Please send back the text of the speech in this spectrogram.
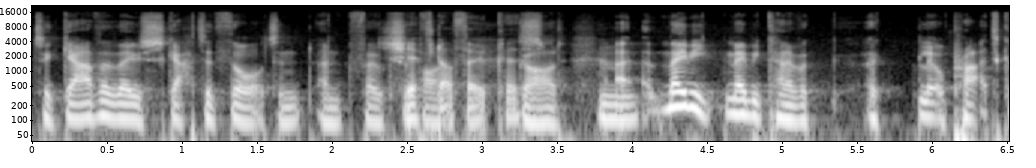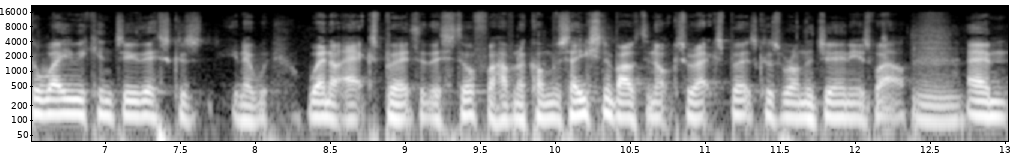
to gather those scattered thoughts and and focus shift our focus. God. Mm. Uh, maybe maybe kind of a, a little practical way we can do this because you know we're not experts at this stuff. We're having a conversation about it, not because we're experts, because we're on the journey as well. Mm. Um,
